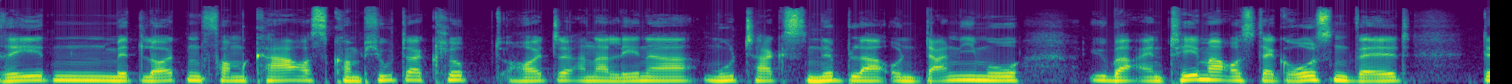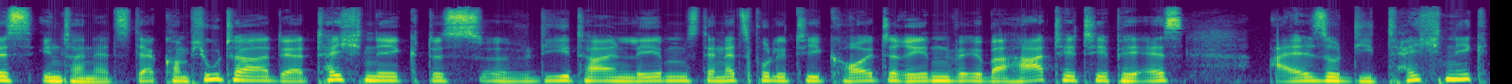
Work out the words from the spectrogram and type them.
reden mit Leuten vom Chaos Computer Club, heute Annalena, Mutax, Nibbler und Danimo über ein Thema aus der großen Welt des Internets, der Computer, der Technik, des äh, digitalen Lebens, der Netzpolitik. Heute reden wir über HTTPS, also die Technik,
